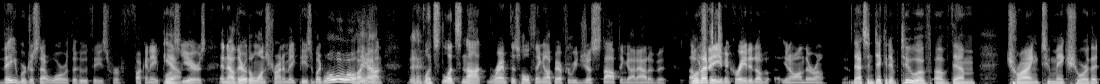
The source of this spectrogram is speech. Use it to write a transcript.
they were just at war with the Houthis for fucking eight plus years, and now they're the ones trying to make peace. It's like, whoa, whoa, whoa, hang Yeah. on. Let's let's not ramp this whole thing up after we just stopped and got out of it. Uh, Well, which they even created of you know on their own. Yeah. That's indicative too of of them trying to make sure that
